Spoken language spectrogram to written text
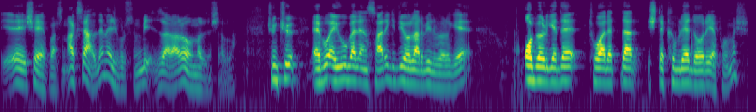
e, şey yaparsın. Aksi halde mecbursun. Bir zararı olmaz inşallah. Çünkü Ebu Eyyub el Ensari gidiyorlar bir bölgeye. O bölgede tuvaletler işte kıbleye doğru yapılmış.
